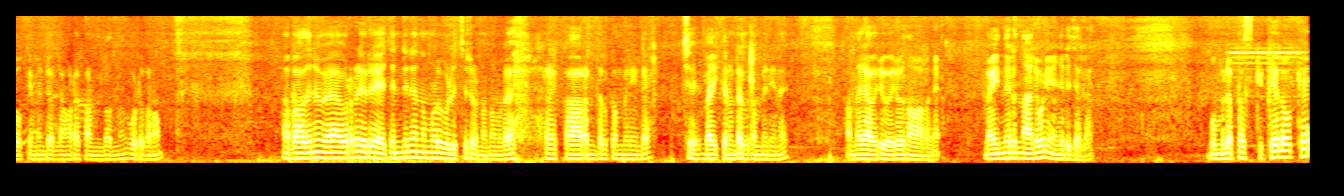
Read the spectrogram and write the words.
ഡോക്യുമെന്റും എല്ലാം കൂടെ കണ്ടൊന്നും കൊടുക്കണം. അപ്പോൾ അതിന് വേറെ ഒരു ഏജന്റിനെ നമ്മൾ വിളിച്ചിട്ടുണ്ട്. നമ്മുടെ കാർ റെന്റൽ കമ്പനീന്റെ ബൈക്ക് റെന്റൽ കമ്പനീന്റെ അന്നേരം അവർ വരുമെന്നാണ് പറഞ്ഞ്. വൈകുന്നേരം നാല് മണി കഴിഞ്ഞിട്ട് ചെല്ലാൻ ബുംബലപ്പസ് കിട്ടിയാലും ഓക്കെ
